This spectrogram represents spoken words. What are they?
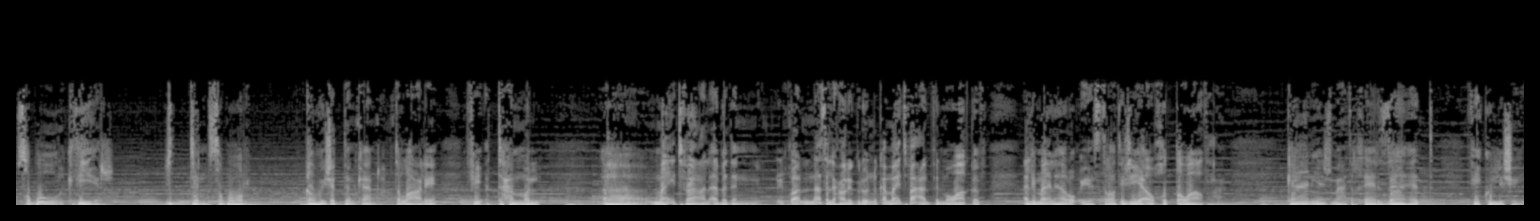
صبور كثير. جدا صبور قوي جدا كان رحمة الله عليه. في التحمل. آه ما يتفاعل ابدا. يقال الناس اللي حوله يقولون إنه كان ما يتفاعل في المواقف اللي ما لها رؤية استراتيجية أو خطة واضحة. كان يا جماعة الخير زاهد في كل شيء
